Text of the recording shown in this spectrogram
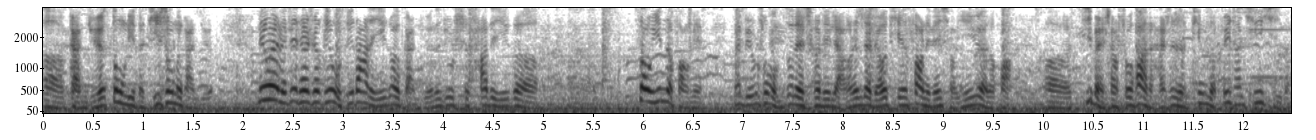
呃，感觉动力的提升的感觉。另外呢，这台车给我最大的一个感觉呢，就是它的一个呃噪音的方面。那比如说我们坐在车里，两个人在聊天，放了点小音乐的话，呃，基本上说话呢还是听得非常清晰的。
